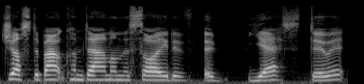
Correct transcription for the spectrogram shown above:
just about come down on the side of, of yes, do it,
